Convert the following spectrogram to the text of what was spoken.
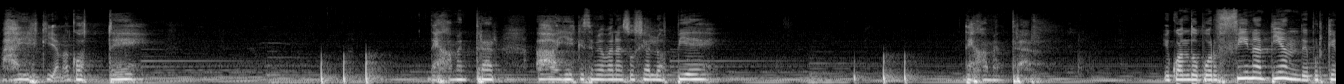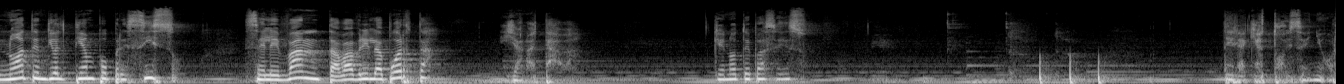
Ay, es que ya me acosté. Ay, es que se me van a ensuciar los pies. Déjame entrar. Y cuando por fin atiende, porque no atendió el tiempo preciso, se levanta, va a abrir la puerta y ya no estaba. Que no te pase eso. Dile, aquí estoy, Señor.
